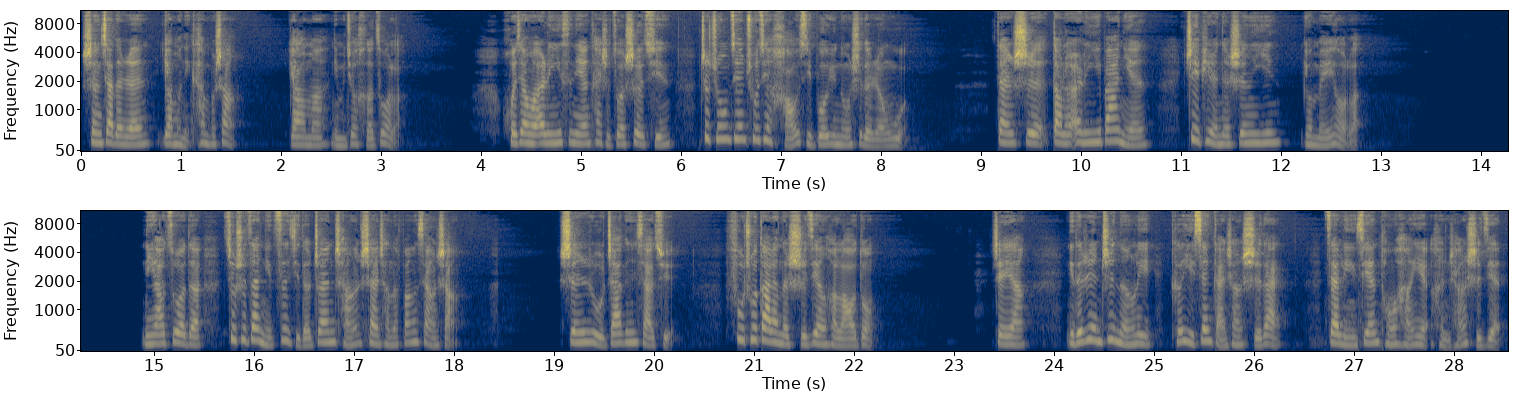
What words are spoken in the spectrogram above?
剩下的人要么你看不上，要么你们就合作了。回想我二零一四年开始做社群，这中间出现好几波运动式的人物，但是到了二零一八年，这批人的声音又没有了。你要做的就是在你自己的专长、擅长的方向上深入扎根下去。付出大量的实践和劳动，这样你的认知能力可以先赶上时代，再领先同行业很长时间。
